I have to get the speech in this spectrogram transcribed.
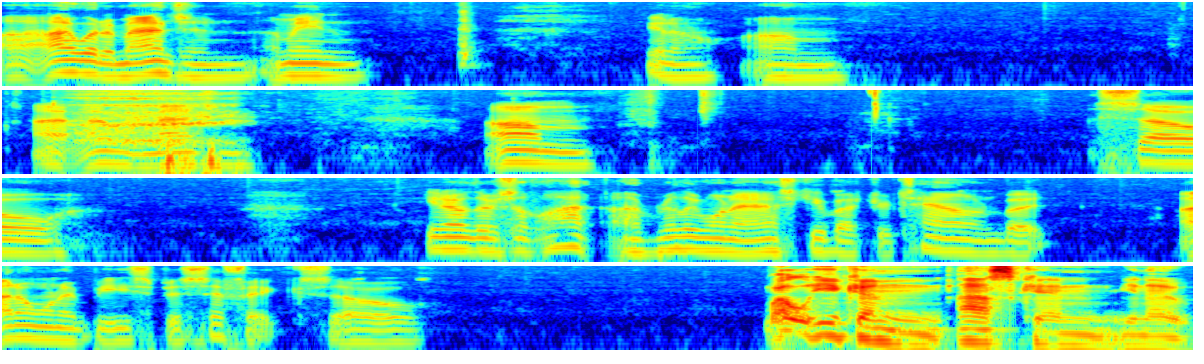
I, I would imagine. I mean, you know, um, I, I would imagine. Um, so you know, there's a lot I really want to ask you about your town, but I don't want to be specific. So Well, you can ask in you know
